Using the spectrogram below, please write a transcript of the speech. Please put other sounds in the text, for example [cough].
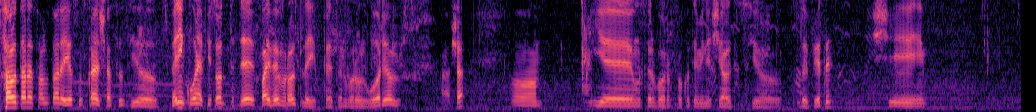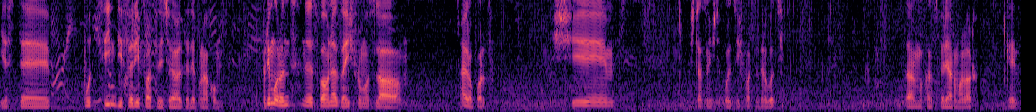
Salutare, salutare, eu sunt Sky și astăzi uh, venim cu un episod de 5M Roleplay pe serverul Warrior, așa. Uh, e un server făcut de mine și alți uh, doi prieteni și este puțin diferit față de celelalte de până acum. Primul rând, ne spawnează aici frumos la aeroport și ăștia sunt niște polițiști foarte drăguți dar mă cam sperie arma lor. Ok.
